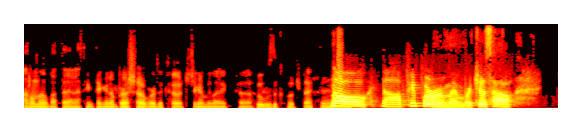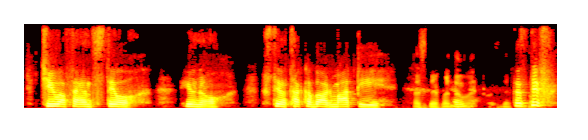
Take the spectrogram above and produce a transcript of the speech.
I don't know about that. I think they're gonna brush over the coach. They're gonna be like, uh, "Who was the coach back then?" No, no, people remember just how Chiva fans still, you know, still talk about Mati. that's different though. That's That's different. different.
